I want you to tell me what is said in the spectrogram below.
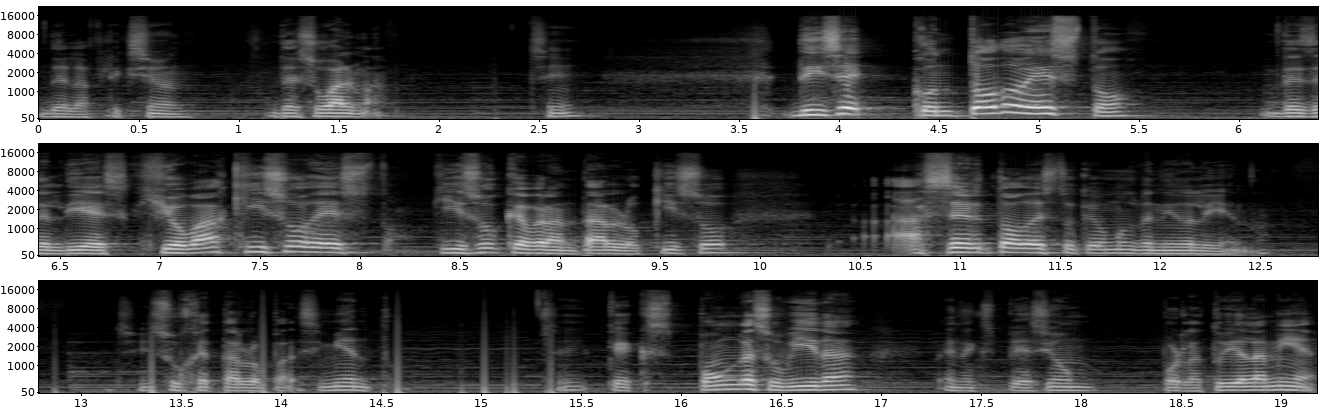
de la aflicción de su alma. ¿Sí? Dice, con todo esto, desde el 10, Jehová quiso esto, quiso quebrantarlo, quiso hacer todo esto que hemos venido leyendo. Sujetarlo a padecimiento. Que exponga su vida en expiación por la tuya y la mía.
